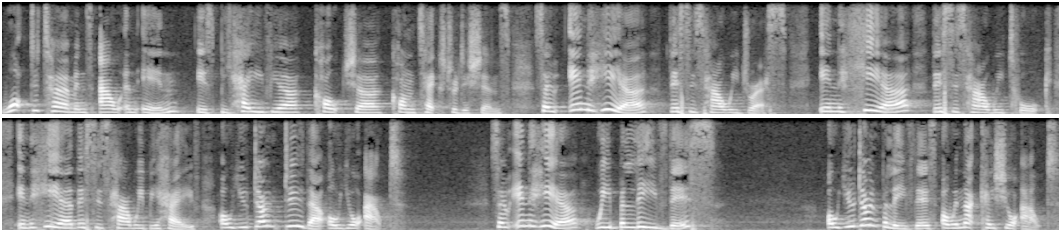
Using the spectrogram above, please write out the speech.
what determines out and in is behavior, culture, context, traditions. So, in here, this is how we dress. In here, this is how we talk. In here, this is how we behave. Oh, you don't do that, oh, you're out. So in here, we believe this. Oh, you don't believe this? Oh, in that case, you're out.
